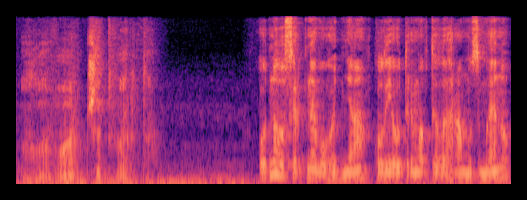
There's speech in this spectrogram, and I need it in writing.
Глава четверта. Одного серпневого дня, коли я отримав телеграму з мену,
